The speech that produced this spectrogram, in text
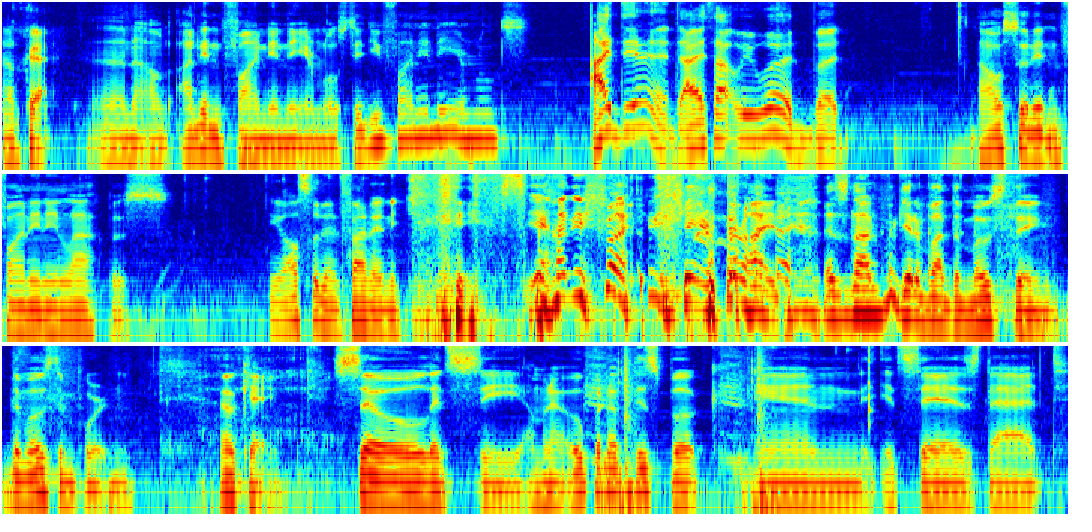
Okay. Uh, and I'll, I didn't find any emeralds. Did you find any emeralds? I didn't. I thought we would, but I also didn't find any lapis. you also didn't find any caves. Yeah, I didn't find any cave. Right. Let's not forget about the most thing, the most important. Okay. So let's see. I'm gonna open up this book, and it says that.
